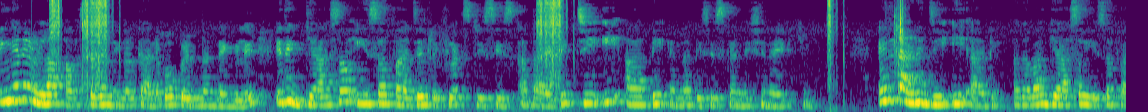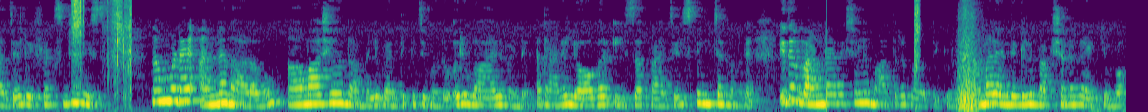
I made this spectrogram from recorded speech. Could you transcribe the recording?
ഇങ്ങനെയുള്ള അവസ്ഥകൾ നിങ്ങൾക്ക് അനുഭവപ്പെടുന്നുണ്ടെങ്കിൽ ഇത് ഗ്യാസോ ഈസോ ഫാജൽ റിഫ്ലക്സ് ഡിസീസ് അതായത് ജി ഇ ആർ ഡി എന്ന ഡിസീസ് കണ്ടീഷൻ ആയിരിക്കും. എന്താണ് ജി ഇ ആർ ഡി അഥവാ ഗ്യാസോ ഈസോ ഫാജൽ റിഫ്ലക്സ് ഡിസീസ് നമ്മുടെ അന്നനാളവും ആമാശയവും തമ്മിൽ ബന്ധിപ്പിച്ചുകൊണ്ട് ഒരു വാൽവുണ്ട്. അതാണ് ലോവർ ഈസോഫാജിയൽ സ്ഫിങ്ക്ചർ എന്ന് പറയുന്നത്. ഇത് വൺ ഡയറക്ഷനിൽ മാത്രമേ പ്രവർത്തിക്കുള്ളൂ. നമ്മൾ എന്തെങ്കിലും ഭക്ഷണം കഴിക്കുമ്പോൾ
